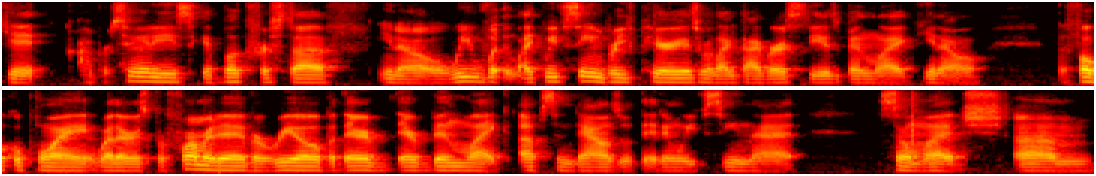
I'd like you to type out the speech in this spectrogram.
get opportunities to get booked for stuff. You know, we like we've seen brief periods where like diversity has been like you know the focal point, whether it's performative or real, but there there have been like ups and downs with it, and we've seen that so much. Um,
